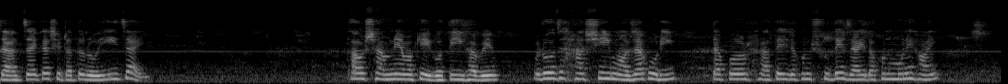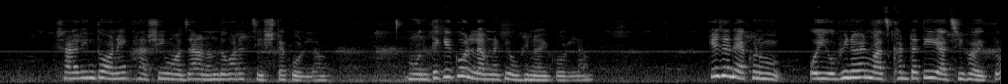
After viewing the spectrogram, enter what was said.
যার জায়গা সেটা তো রয়েই যায়। তাও সামনে আমাকে এগোতেই হবে। রোজ হাসি, মজা করি। তারপর রাতে যখন শুতে যাই তখন মনে হয় সারাদিন তো অনেক হাসি, মজা, আনন্দ করার চেষ্টা করলাম। মন থেকে করলাম নাকি অভিনয় করলাম? কে জানে এখন ওই অভিনয়ের মাঝখানটাতেই আছি হয়তো।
